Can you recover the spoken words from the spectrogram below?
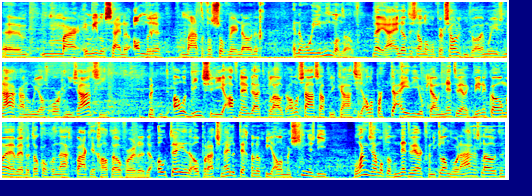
Ehm, maar inmiddels zijn er andere maten van software nodig. En daar hoor je niemand over. Nee, ja, en dat is dan nog op persoonlijk niveau. En moet je eens nagaan hoe je als organisatie Met alle diensten die je afneemt uit de cloud, alle SaaS-applicaties, alle partijen die op jouw netwerk binnenkomen. We hebben het ook al vandaag een paar keer gehad over de, OT, de operationele technologie, alle machines die langzaam op dat netwerk van die klant worden aangesloten.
